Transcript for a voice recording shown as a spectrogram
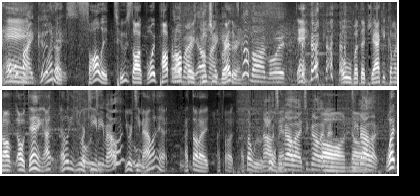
Dang. Oh, my goodness. What a solid two-stock. Void popping oh off my, for his oh Pichu brethren. Come on, Void. Dang. oh, but the jacket coming off. Oh, dang. I, Elegant, you were oh, team, team ally? You were Ooh. team ally? I, I thought I, I thought, I thought we were nah, cool, team man. Ally, team ally, Oh man. no. Team ally. What?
